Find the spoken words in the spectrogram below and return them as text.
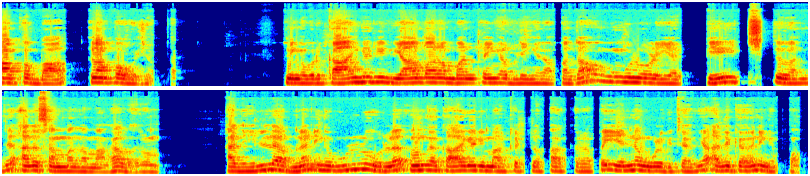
आपका बात लंबा हो जाता है। நீங்கள் ஒரு காய்கறி வியாபாரம் பண்ணுறீங்க அப்படிங்கிறப்ப தான் உங்களுடைய பேச்சு வந்து அது சம்பந்தமாக வரும். அது இல்லை அப்படின்னா நீங்கள் உள்ளூரில் உங்கள் காய்கறி மார்க்கெட்டில் பார்க்குறப்ப என்ன உங்களுக்கு தேவையோ அதுக்காக நீங்கள் போங்க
